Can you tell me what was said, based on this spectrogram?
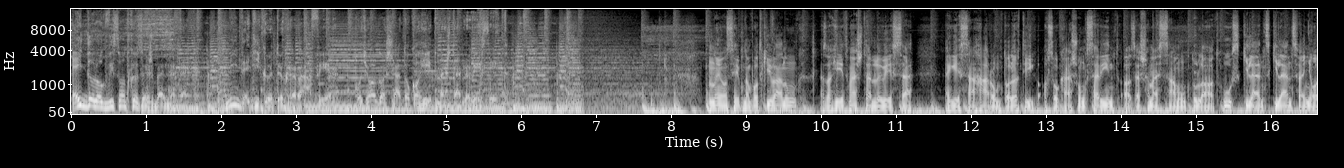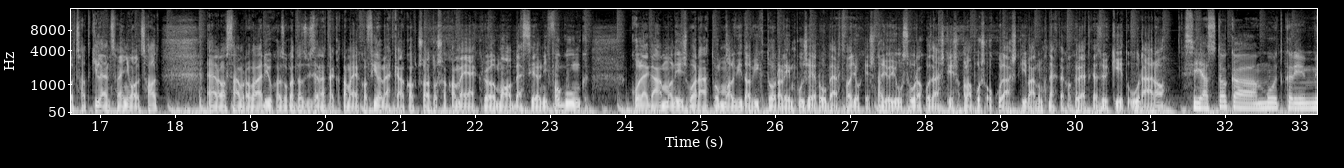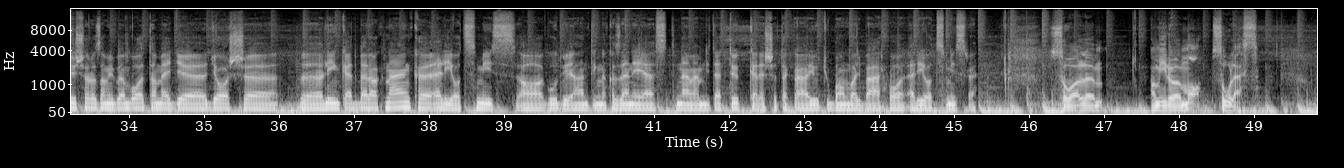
Egy dolog viszont közös bennetek. Mindegyik ötökre ráfér, hogy hallgassátok a hétmesterlövészét. Nagyon szép napot kívánunk, ez a hét mesterlövésze egészen 3-tól 5-ig, a szokásunk szerint az SMS számunk 0629 986 986. Erre a számra várjuk azokat az üzeneteket, amelyek a filmekkel kapcsolatosak, amelyekről ma beszélni fogunk. Kollégámmal és barátommal, Vida Viktorral, én Puzsér Robert vagyok, és nagyon jó szórakozást és alapos okulást kívánunk nektek a következő két órára. Sziasztok! A múltkori műsorhoz, amiben voltam, egy gyors linket beraknánk. Elliot Smith, a Good Will Huntingnak a zenéje, ezt nem említettük. Keressetek rá a Youtube-on, vagy bárhol Elliot Smithre. Szóval, amiről ma szó lesz,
